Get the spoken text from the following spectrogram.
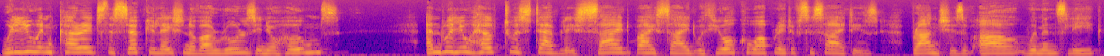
will you encourage the circulation of our rules in your homes? And will you help to establish, side by side with your cooperative societies, branches of our Women's League?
